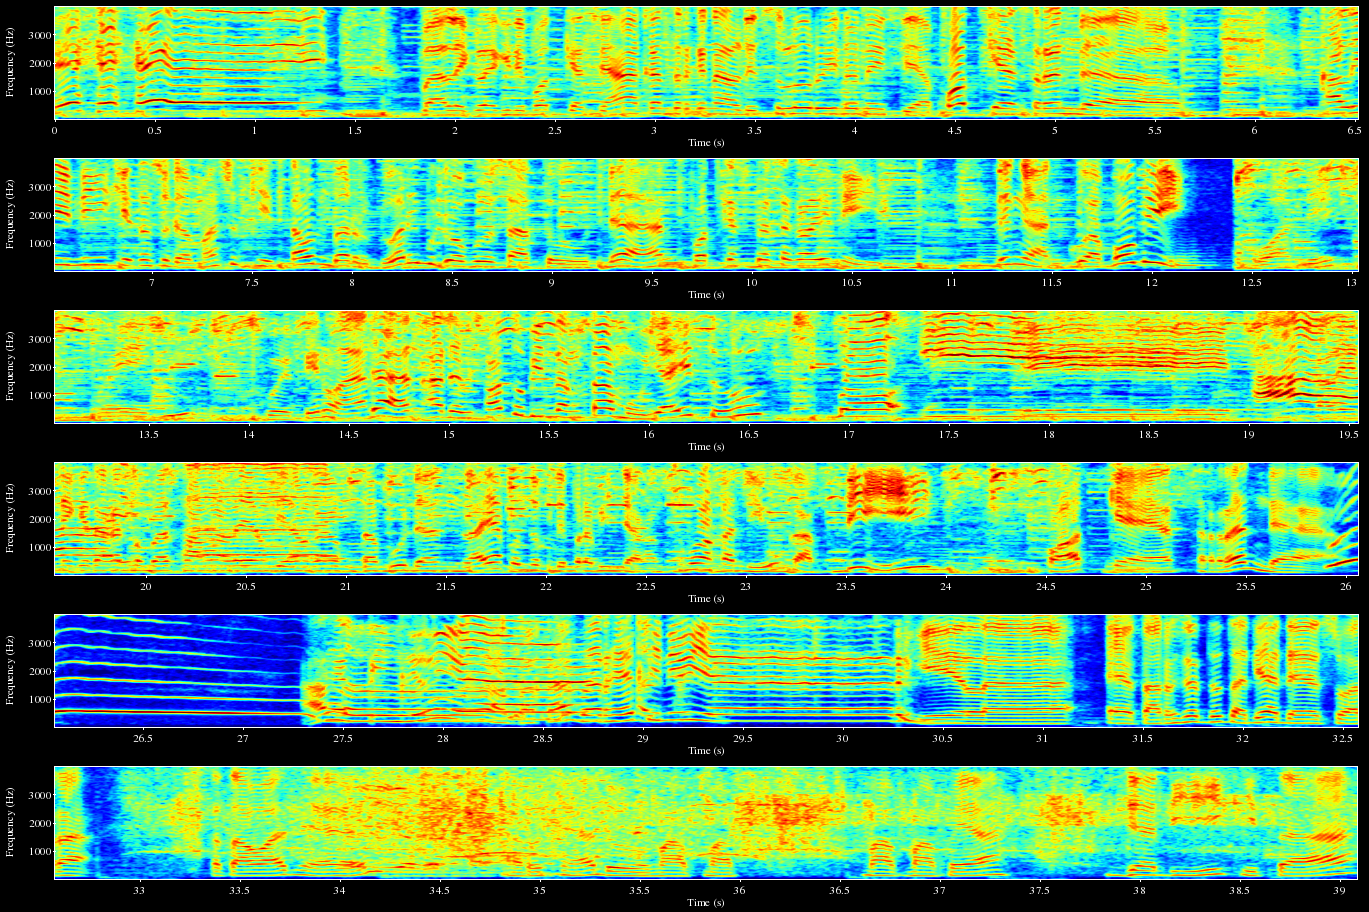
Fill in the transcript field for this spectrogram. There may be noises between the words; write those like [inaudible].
Hehehe. Balik lagi di podcast yang akan terkenal di seluruh Indonesia Podcast Rendam Kali ini kita sudah masuk ke tahun baru 2021 Dan podcast spesial kali ini Dengan gua Bobby Wandi, gue Egi, gue Firman. Dan ada satu bintang tamu yaitu Boi. Kali ini kita akan membahas hal-hal yang dianggap tabu dan layak untuk diperbincangkan Semua akan diungkap di Podcast Rendam Halo, Happy New Year. apa kabar? Happy New Year. Gila. Eh, harusnya tuh tadi ada suara ketawanya. Harusnya aduh, maaf maaf. Maaf maaf ya. Jadi kita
